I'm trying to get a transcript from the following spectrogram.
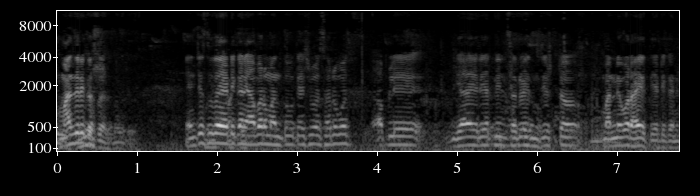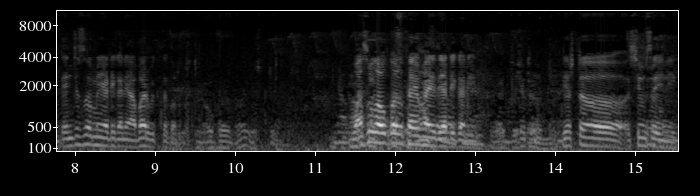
मांजरेकर सर. यांचे सुद्धा या ठिकाणी आभार मानतो. त्याशिवाय सर्वच आपले या एरियातील सगळे ज्येष्ठ मान्यवर आहेत या ठिकाणी. त्यांचे मी या ठिकाणी आभार व्यक्त करतो. वासू गावकर साहेब आहेत या ठिकाणी. ज्येष्ठ शिवसैनिक.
